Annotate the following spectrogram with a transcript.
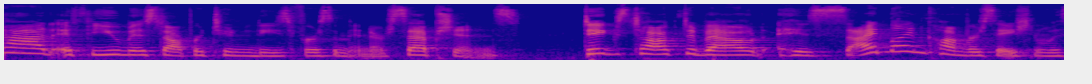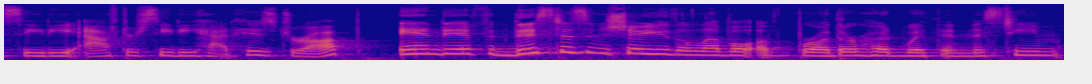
had a few missed opportunities for some interceptions. Diggs talked about his sideline conversation with CeeDee after CeeDee had his drop. And if this doesn't show you the level of brotherhood within this team,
